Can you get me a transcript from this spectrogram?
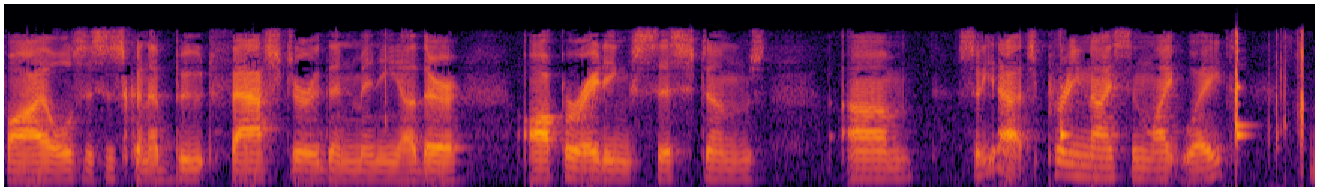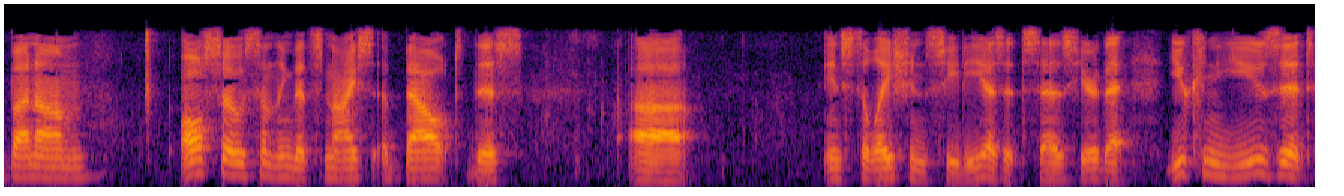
files. This is going to boot faster than many other operating systems. Um, so yeah, it's pretty nice and lightweight. But um, also something that's nice about this uh, installation CD, as it says here, that you can use it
